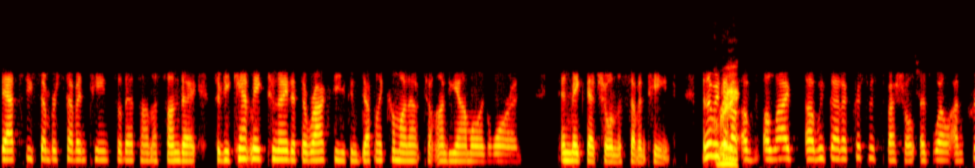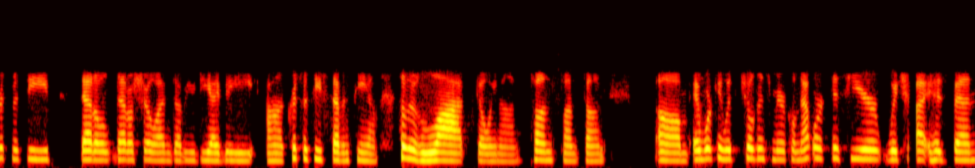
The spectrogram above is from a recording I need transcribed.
That's December 17th, so that's on a Sunday. So if you can't make tonight at the Roxy, you can definitely come on out to Andiamo and Warren and make that show on the 17th. And then we've got a, a, a live. Uh, we've got a Christmas special as well on Christmas Eve. That'll that'll show on WDIV uh, Christmas Eve 7 p.m. So there's lots going on, tons, tons, tons. Um, and working with Children's Miracle Network this year, which uh, has been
